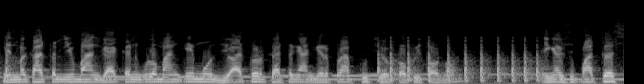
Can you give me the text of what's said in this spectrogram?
Yen mekaten nyumanggaken kula mangke mundhu atur dhateng Angger Prabu Jaka Pitana. Ingkang supados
